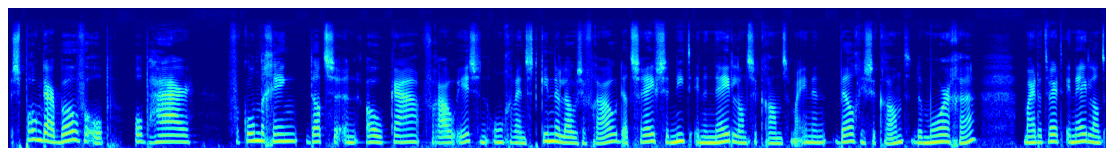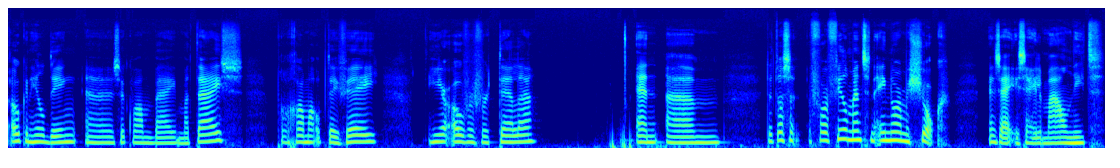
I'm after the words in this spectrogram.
sprong daar bovenop, op haar verkondiging dat ze een OK-vrouw is, een ongewenst kinderloze vrouw. Dat schreef ze niet in een Nederlandse krant, maar in een Belgische krant, De Morgen. Maar dat werd in Nederland ook een heel ding. Uh, ze kwam bij Matthijs, programma op tv, hierover vertellen. En um, dat was voor veel mensen een enorme shock. En zij is helemaal niet.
